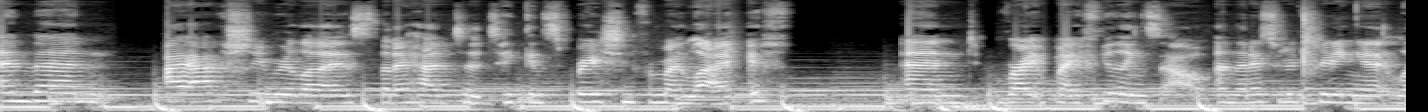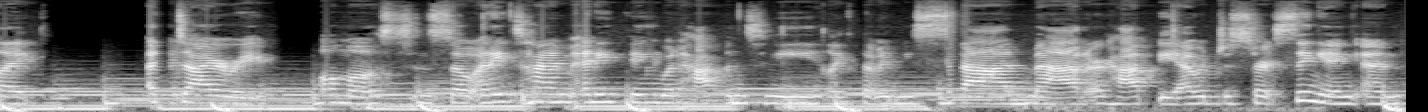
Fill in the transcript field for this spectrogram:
And then I actually realized that I had to take inspiration from my life and write my feelings out. And then I started treating it like a diary almost. And so anytime anything would happen to me, like that made me sad, mad, or happy, I would just start singing and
